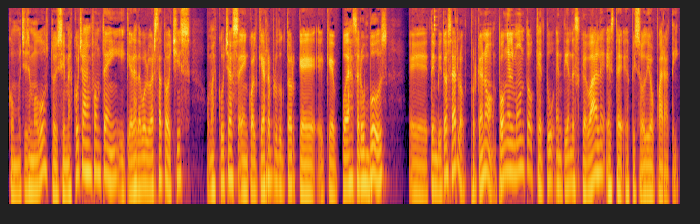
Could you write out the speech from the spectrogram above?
con muchísimo gusto. Y si me escuchas en Fontaine y quieres devolver satoshis o me escuchas en cualquier reproductor que, que puedas hacer un boost, eh, te invito a hacerlo. ¿Por qué no? Pon el monto que tú entiendes que vale este episodio para ti.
